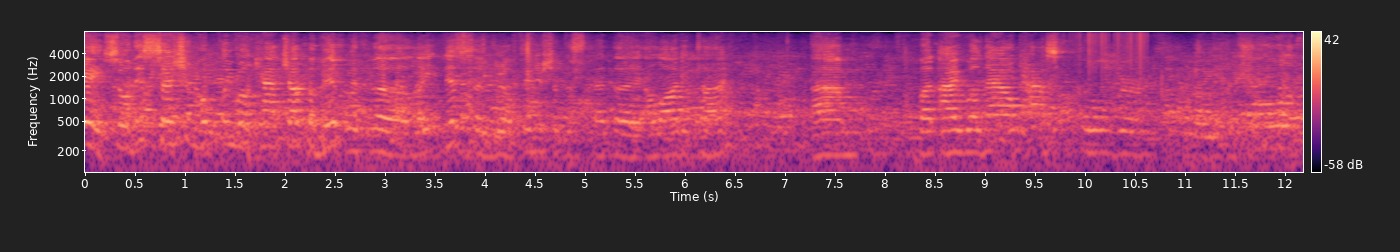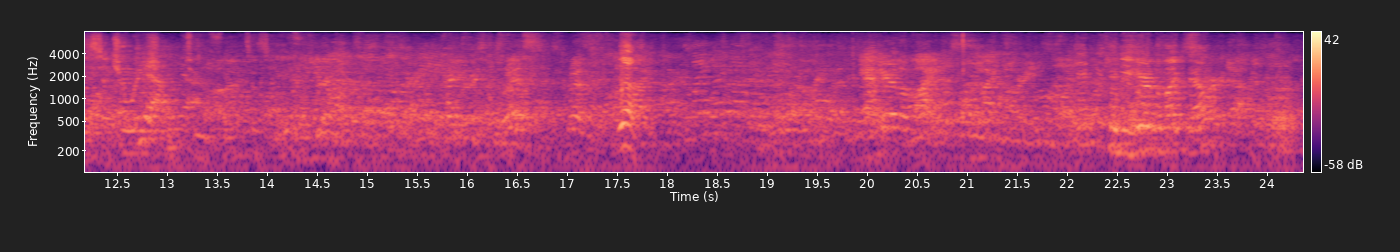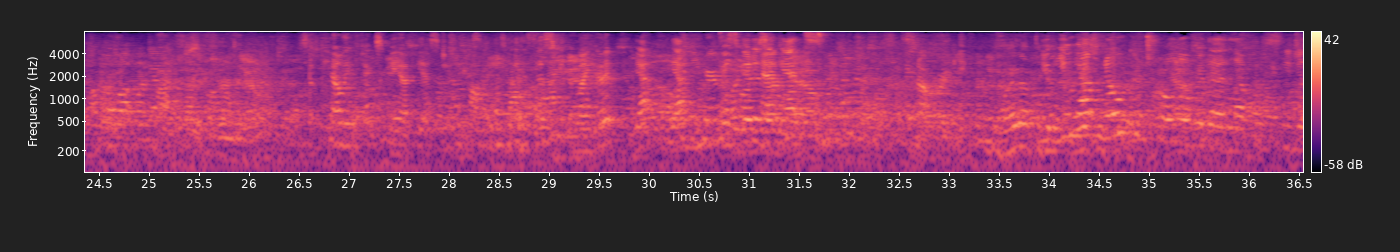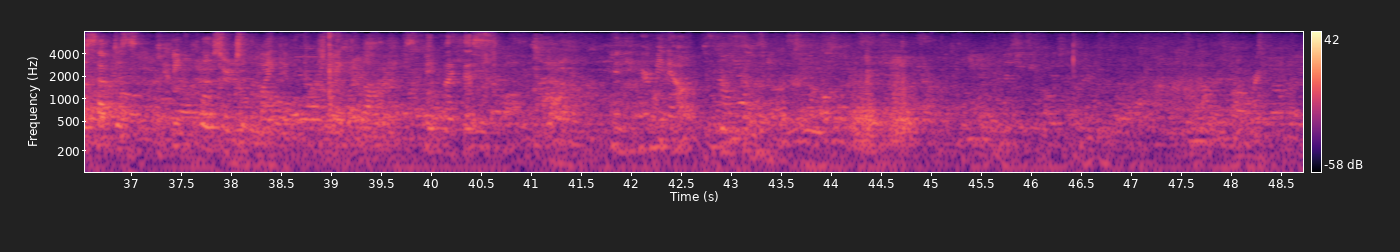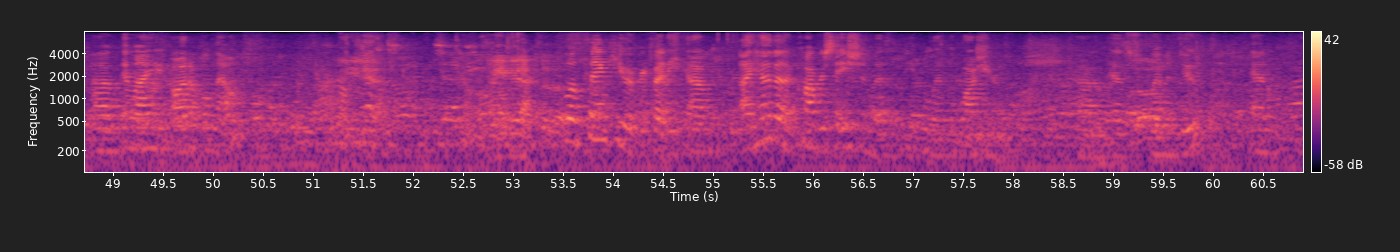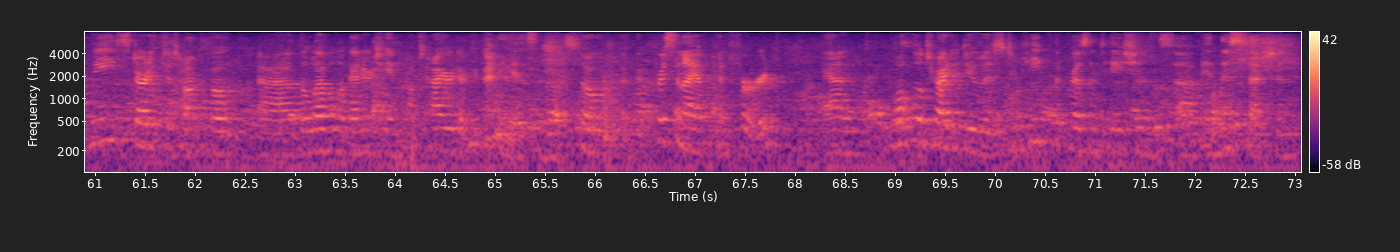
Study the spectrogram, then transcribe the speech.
Okay, so this session hopefully will catch up a bit with the lateness and we'll finish at the, at the allotted time. Um, But I will now pass over the control of the situation to Frances. Yeah. Can you hear the mic now? So Kelly fixed me up yesterday. Is this, am I good? Yeah, yeah, Can you hear me? as good as it gets. It's not working. Might have to You, get you have closer no to it. control over the levels. You just have to speak closer to the mic and to make it louder. Speak like this. Can you hear me now? Um, Am I audible now? Well, thank you, everybody. Um, I had a conversation with people in the washroom, um, as women do, and we started to talk about uh, the level of energy and how tired everybody is. So uh, Chris and I have conferred, and what we'll try to do is to keep the presentations um, in this session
